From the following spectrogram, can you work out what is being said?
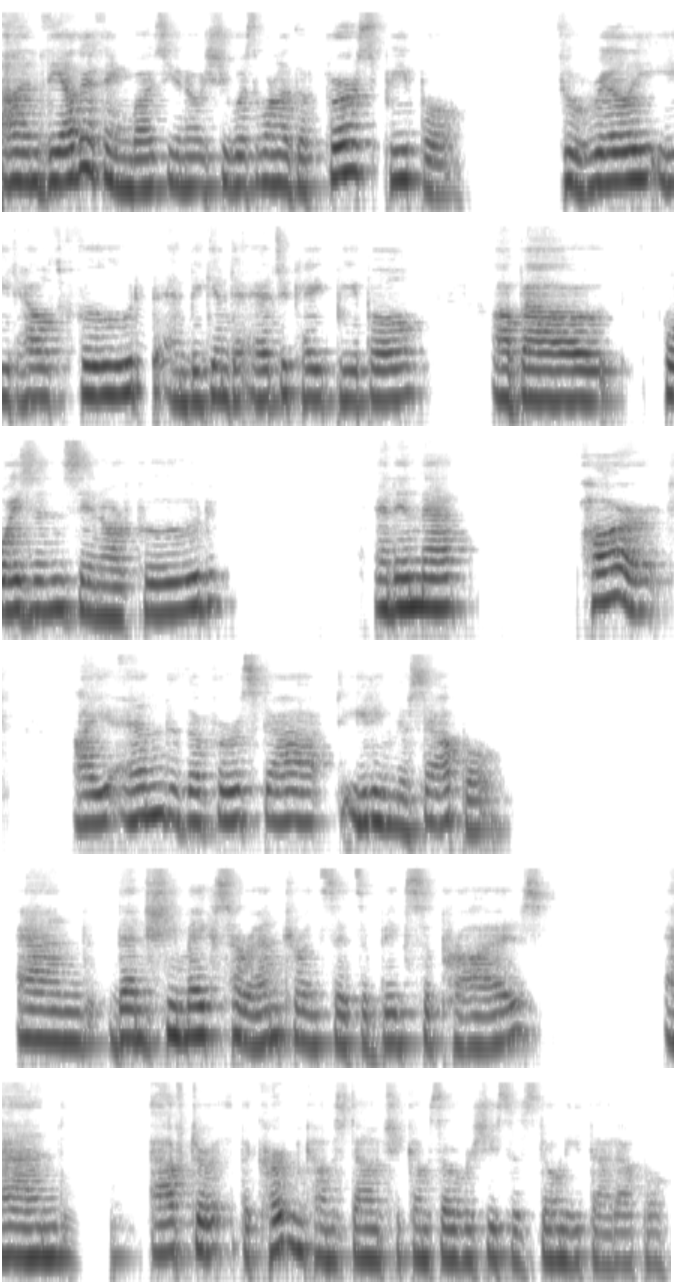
And the other thing was, you know, she was one of the first people to really eat health food and begin to educate people about poisons in our food. And in that part, I end the first act eating this apple. And then she makes her entrance. It's a big surprise. And after the curtain comes down, she comes over, she says, Don't eat that apple.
